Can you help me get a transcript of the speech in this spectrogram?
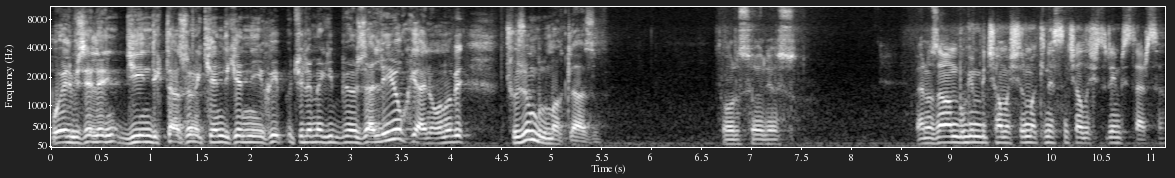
Bu elbiselerin giyindikten sonra kendi kendini yıkayıp ütüleme gibi bir özelliği yok yani. Onu bir çözüm bulmak lazım. Doğru söylüyorsun. Ben o zaman bugün bir çamaşır makinesini çalıştırayım istersen.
